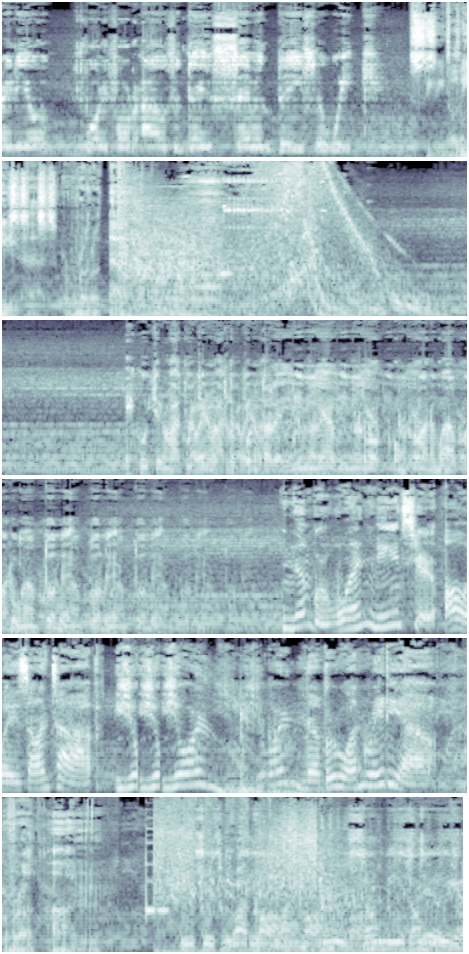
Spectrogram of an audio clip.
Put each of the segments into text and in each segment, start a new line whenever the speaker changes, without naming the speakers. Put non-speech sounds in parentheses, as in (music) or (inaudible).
44 hours a day, 7 days a week.
Sintonizas Rotan.
Escúchenos a través de nuestro portal en línea rockconpanamá.net.
Number one means you're always on top. Your, your, your, your number one radio.
Rock on.
This is Rock On, Pure Zombie Stereo.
